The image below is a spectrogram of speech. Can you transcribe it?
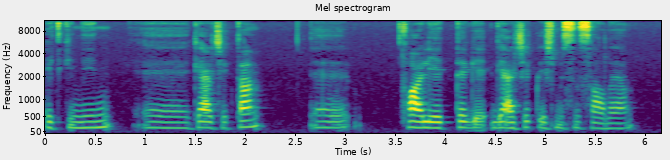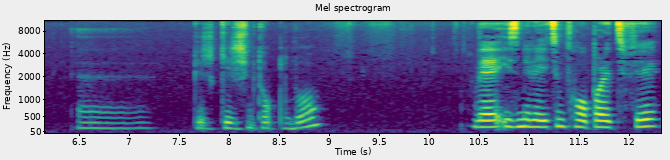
Etkinliğin e, gerçekten e, faaliyette gerçekleşmesini sağlayan bir girişim topluluğu. Ve İzmir Eğitim Kooperatifi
